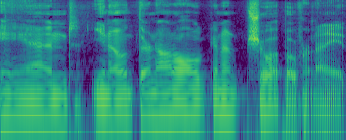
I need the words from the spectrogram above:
and, you know, they're not all going to show up overnight.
